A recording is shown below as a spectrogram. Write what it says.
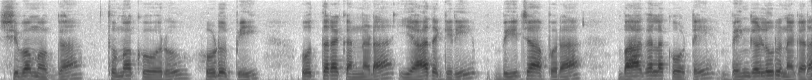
ಶಿವಮೊಗ್ಗ, ತುಮಕೂರು, ಉಡುಪಿ, ಉತ್ತರ ಕನ್ನಡ, ಯಾದಗಿರಿ, ಬಿಜಾಪುರ, ಬಾಗಲಕೋಟೆ, ಬೆಂಗಳೂರು ನಗರ,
